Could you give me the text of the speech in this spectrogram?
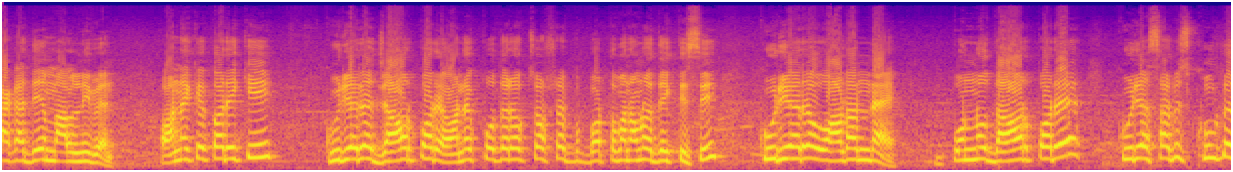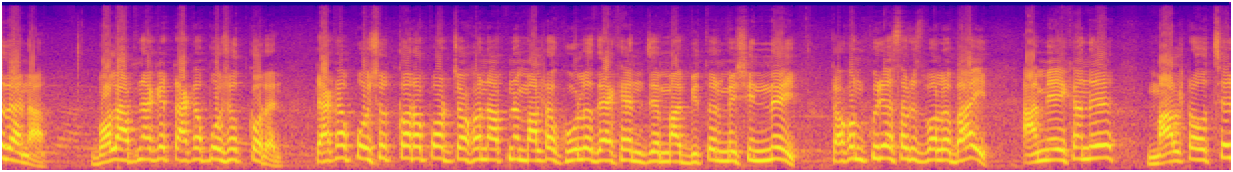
টাকা দিয়ে মাল নেবেন। অনেকে করে কি কুরিয়ারে যাওয়ার পরে, অনেক প্রতারক চর্চা বর্তমানে আমরা দেখতেছি কুরিয়ারে অর্ডার নেয়, পণ্য দেওয়ার পরে কুরিয়ার সার্ভিস খুলতে দেয় না। বলে, আপনাকে টাকা পরিশোধ করেন। টাকা পরিশোধ করার পর যখন আপনি মালটা খুলে দেখেন যে ভিতর মেশিন নেই, তখন কুরিয়ার সার্ভিস বলে, ভাই, আমি এখানে মালটা হচ্ছে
